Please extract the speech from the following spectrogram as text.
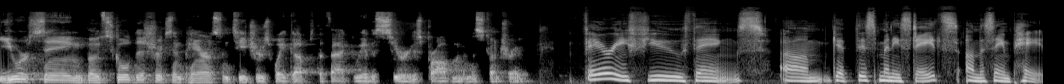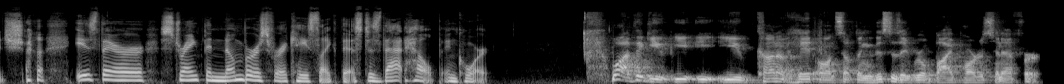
you are seeing both school districts and parents and teachers wake up to the fact that we have a serious problem in this country. very few things um, get this many states on the same page. Is there strength in numbers for a case like this? Does that help in court? Well, I think you, you you kind of hit on something. This is a real bipartisan effort.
